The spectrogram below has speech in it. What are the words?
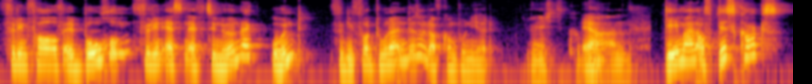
für den VfL Bochum, für den 1. FC Nürnberg und für die Fortuna in Düsseldorf komponiert. Echt? Guck Ja. mal an. Geh mal auf Discogs,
